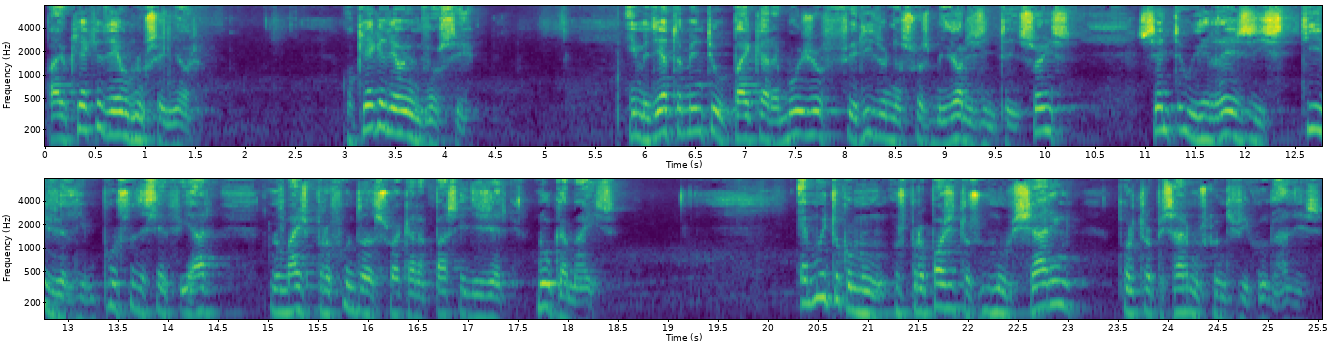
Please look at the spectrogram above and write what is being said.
Pai, o que é que deu no Senhor? O que é que deu em você? Imediatamente o pai Caramujo, ferido nas suas melhores intenções, sente o irresistível impulso de se enfiar no mais profundo da sua carapaça e dizer nunca mais. É muito comum os propósitos murcharem por tropeçarmos com dificuldades.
